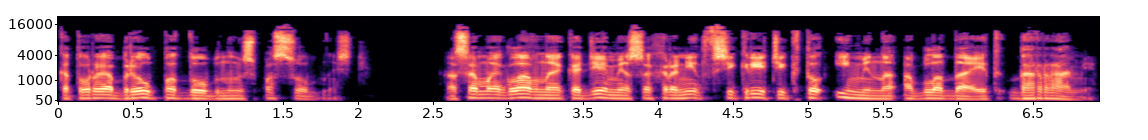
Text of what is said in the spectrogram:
который обрел подобную способность. А самое главное, Академия сохранит в секрете, кто именно обладает дарами.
